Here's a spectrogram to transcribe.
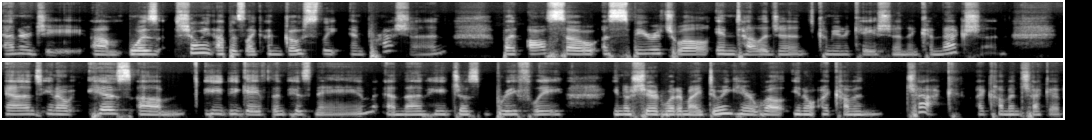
energy um, was showing up as like a ghostly impression, but also a spiritual, intelligent communication and connection and you know his um, he he gave them his name and then he just briefly you know shared what am i doing here? Well you know i come and check. I come and check it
